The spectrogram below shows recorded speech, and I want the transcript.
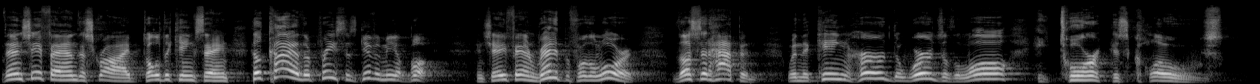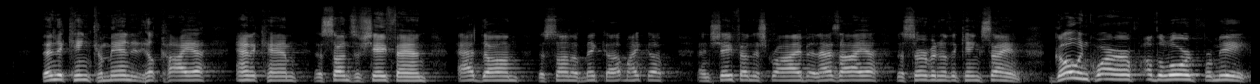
Then Shaphan the scribe told the king, saying, Hilkiah the priest has given me a book. And Shaphan read it before the Lord. Thus it happened. When the king heard the words of the law, he tore his clothes. Then the king commanded Hilkiah, Ahikam, the sons of Shaphan, Abdon, the son of Micah, Micah and Shaphan the scribe, and Azariah, the servant of the king, saying, Go inquire of the Lord for me,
